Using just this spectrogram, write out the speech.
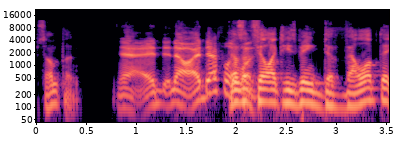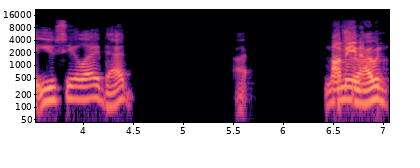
something. Yeah, it, no, it definitely doesn't was. feel like he's being developed at UCLA. That I, I mean, sure. I would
